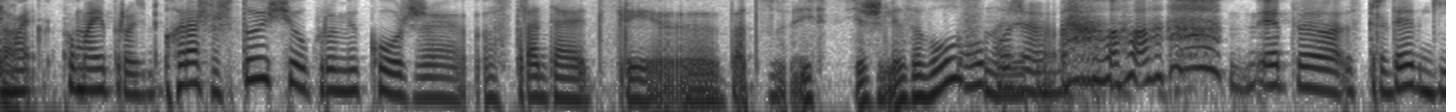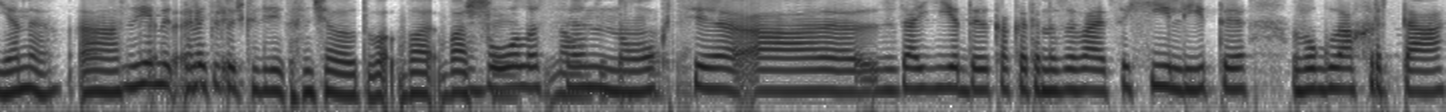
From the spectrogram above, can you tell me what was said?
по, мо- по моей просьбе. Хорошо, что еще, кроме кожи, страдает при э, дефиците железа волосы? О, боже, это страдают гены. А, ну, я, давайте с точки зрения сначала вот ваши волосы, ногти, а, заеды, как это называется, хиелиты в углах рта,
